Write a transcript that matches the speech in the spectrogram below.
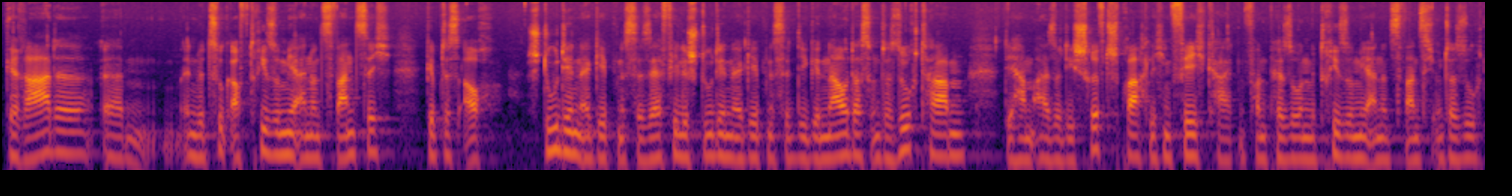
gerade ähm, in Bezug auf Trisomie 21 gibt es auch Studienergebnisse, sehr viele Studienergebnisse, die genau das untersucht haben. Die haben also die schriftsprachlichen Fähigkeiten von Personen mit Trisomie 21 untersucht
